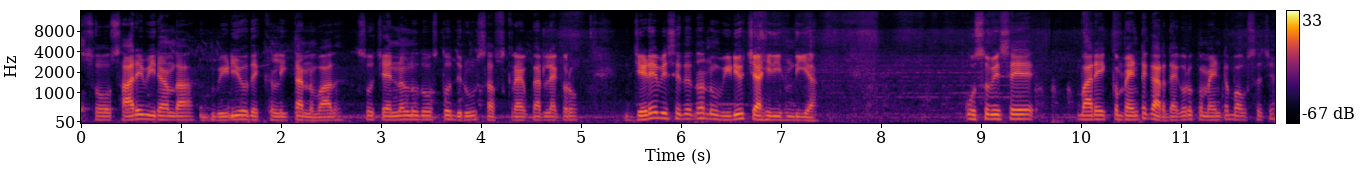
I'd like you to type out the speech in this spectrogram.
ਸੋ ਸਾਰੇ ਵੀਰਾਂ ਦਾ ਵੀਡੀਓ ਦੇਖਣ ਲਈ ਧੰਨਵਾਦ। ਸੋ ਚੈਨਲ ਨੂੰ ਦੋਸਤੋ ਜਰੂਰ ਸਬਸਕ੍ਰਾਈਬ ਕਰ ਲਿਆ ਕਰੋ। ਜਿਹੜੇ ਵਿਸ਼ੇ ਤੇ ਤੁਹਾਨੂੰ ਵੀਡੀਓ ਚਾਹੀਦੀ ਹੁੰਦੀ ਆ, ਉਸ ਵਿਸ਼ੇ ਬਾਰੇ ਕਮੈਂਟ ਕਰ ਦਿਆ ਕਰੋ ਕਮੈਂਟ ਬਾਕਸ 'ਚ।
